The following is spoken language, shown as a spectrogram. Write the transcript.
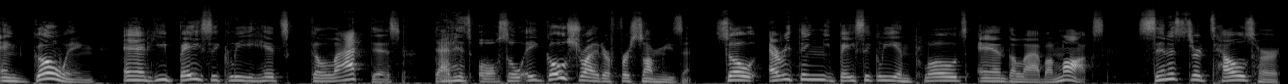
and going, and he basically hits Galactus, that is also a Ghost Rider for some reason. So everything basically implodes and the lab unlocks. Sinister tells her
